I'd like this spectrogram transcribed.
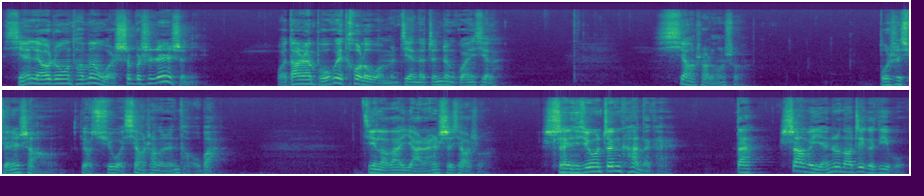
闲聊中，他问我是不是认识你。我当然不会透露我们间的真正关系了。”项少龙说：“不是悬赏要取我项上的人头吧？”金老大哑然失笑说：“沈兄真看得开，但尚未严重到这个地步。”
